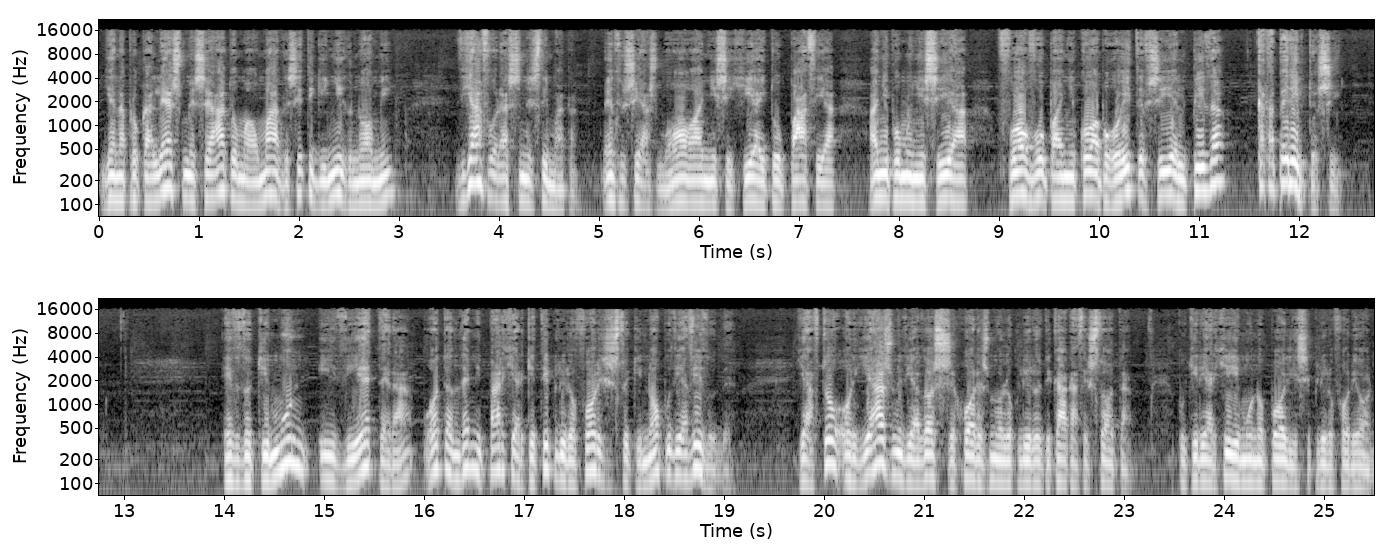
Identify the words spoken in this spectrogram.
για να προκαλέσουμε σε άτομα, ομάδες ή την κοινή γνώμη διάφορα συναισθήματα. Ενθουσιασμό, ανησυχία, ητοπάθεια, ανυπομονησία, φόβο, πανικό, απογοήτευση ή ελπίδα κατά περίπτωση. Ευδοκιμούν ιδιαίτερα όταν δεν υπάρχει αρκετή πληροφόρηση στο κοινό που διαδίδονται. Γι' αυτό οργιάζουν οι διαδόσεις σε χώρες με ολοκληρωτικά καθιστώτα που κυριαρχεί η μονοπόληση πληροφοριών.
